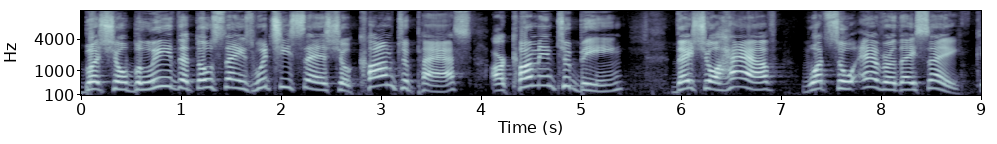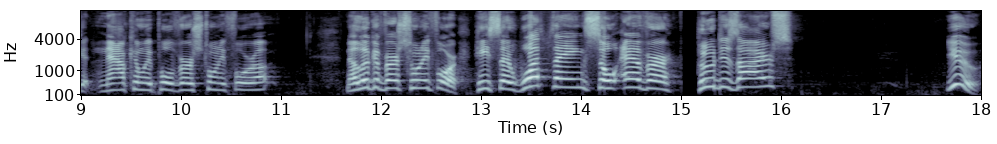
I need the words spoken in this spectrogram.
but shall believe that those things which he says shall come to pass, or come into being, they shall have whatsoever they say. Now, can we pull verse 24 up? Now, look at verse 24. He said, What things soever who desires? You.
